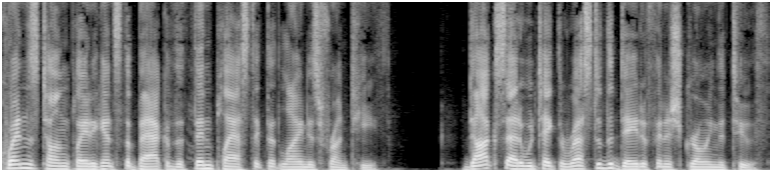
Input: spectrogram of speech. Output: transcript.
Quentin's tongue played against the back of the thin plastic that lined his front teeth. Doc said it would take the rest of the day to finish growing the tooth.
